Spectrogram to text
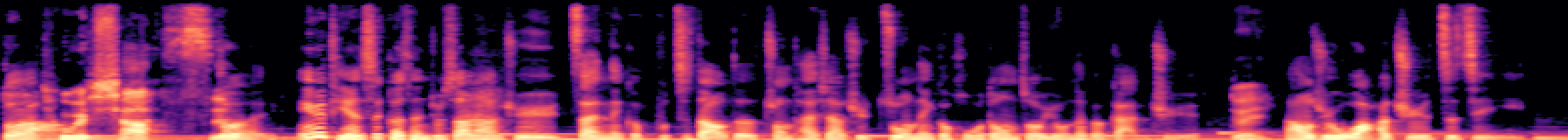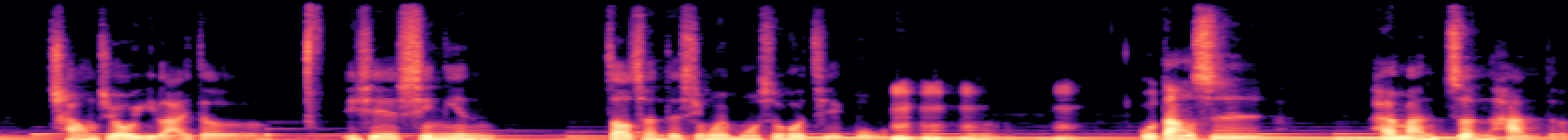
对啊，就会吓死。对，因为体验式课程就是要让你去在那个不知道的状态下去做那个活动之后有那个感觉，对，然后去挖掘自己长久以来的一些信念造成的行为模式或结果。嗯嗯嗯。嗯，我当时还蛮震撼的，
